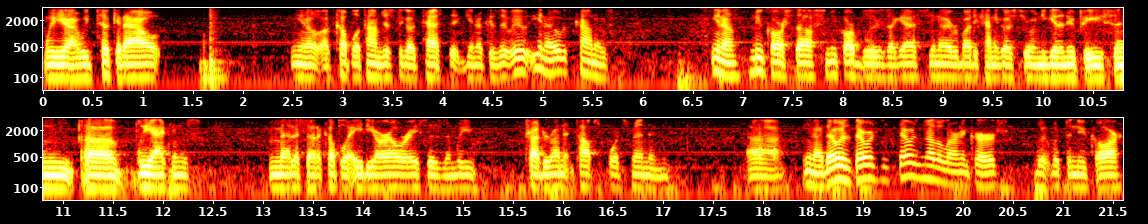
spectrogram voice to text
we uh, we took it out you know, a couple of times just to go test it, you know, because it, it, you know, it was kind of, you know, new car stuff, new car blues, I guess. You know, everybody kind of goes through and you get a new piece. And uh, Lee Adkins met us at a couple of ADRL races, and we tried to run it Top Sportsman. And uh, you know, there was there was there was another learning curve with, with the new car.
